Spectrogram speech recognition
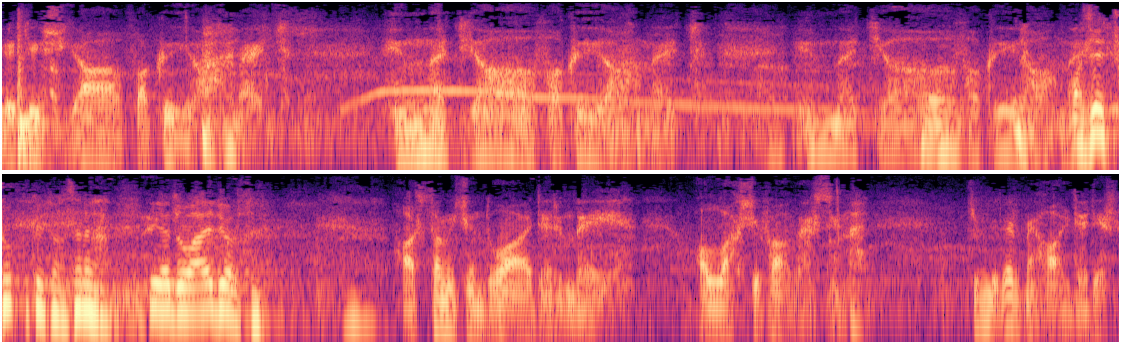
Yetiş ya Fakir Ahmet. Himmet ya Fakir Ahmet. Himmet ya Fakir Ahmet. Vaziyet çok mu kötü Hasan ağa? Yine dua ediyorsun. Hastam için dua ederim bey. Allah şifa versin. Kim bilir ne haldedir.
